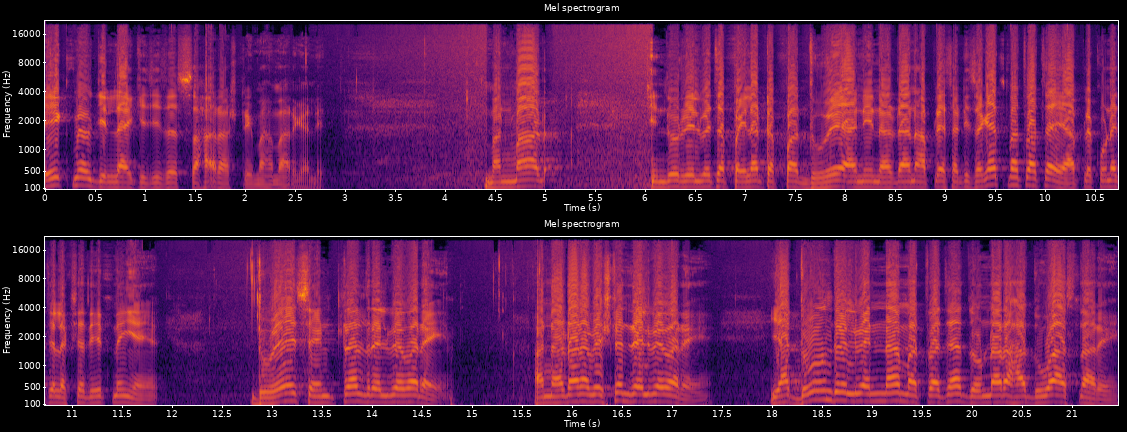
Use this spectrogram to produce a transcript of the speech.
एकमेव जिल्हा आहे की जिथं सहा राष्ट्रीय महामार्ग आले मनमाड इंदोर रेल्वेचा पहिला टप्पा धुळे आणि नरडाण आपल्यासाठी सगळ्यात महत्त्वाचा आहे. आपल्या कोणाच्या लक्षात येत नाही आहे धुळे सेंट्रल रेल्वेवर आहे आणि नरडाणा वेस्टर्न रेल्वेवर आहे. या दोन रेल्वेंना महत्त्वाचा जोडणारा हा दुवा असणार आहे.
